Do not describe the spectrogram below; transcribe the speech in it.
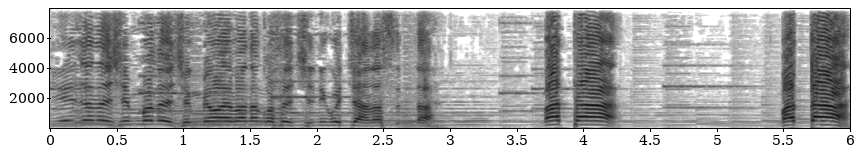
피해자는 신분을 증명할 만한 것을 지니고 있지 않았습니다. 맞다! 맞다!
